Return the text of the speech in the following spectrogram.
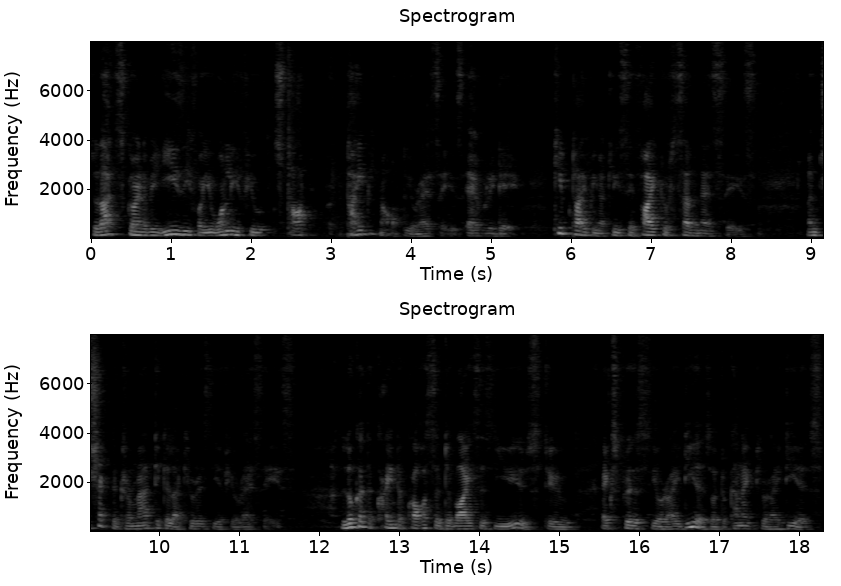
So that's going to be easy for you only if you start typing out your essays every day. Keep typing at least say five to seven essays and check the grammatical accuracy of your essays. Look at the kind of causal devices you use to express your ideas or to connect your ideas.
